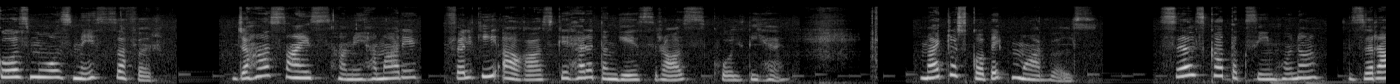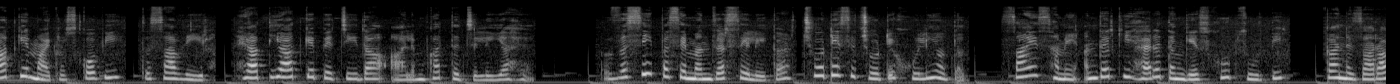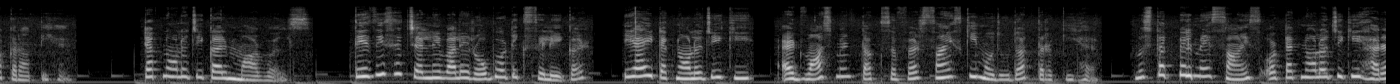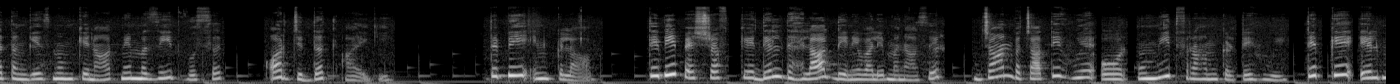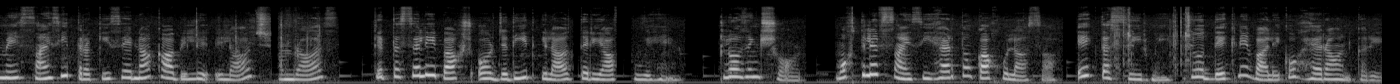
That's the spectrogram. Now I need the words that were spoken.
कोसमोस में सफ़र, जहाँ साइंस हमें हमारे फलकी आगाज़ के हैरत अंगेज राज खोलती है। माइक्रोस्कोपिक मार्वल्स, सेल्स का तकसीम होना ज़रात के माइक्रोस्कोपी तस्वीर हयातियात के पेचीदा आलम का तजलिया है। वसी पस मंज़र से लेकर छोटे से छोटे खुलियों तक साइंस हमें अंदर की हैरत अंगेज खूबसूरती का नज़ारा कराती है। टेक्नोलॉजिकल मार्वल्स तेज़ी से चलने वाले रोबोटिक्स से लेकर एआई टेक्नोलॉजी की एडवांसमेंट तक सफ़र साइंस की मौजूदा तरक्की है। मुस्तकबिल में साइंस और टेक्नोलॉजी की हैरत अंगेज मुमकिन में मज़ीद वसत और जिद्दत आएगी। तिबी इनकलाब। तिबी पेशरफ के दिल दहला देने वाले मनासिर जान बचाते हुए और उम्मीद फ्राहम करते हुए तिब के इल्म में साइंसी तरक्की से नाकाबिल इलाज, अमराज के तसली बख्श और जदीद इलाज दरिया हुए हैं। क्लोजिंग शॉट मुख्तलिफ़ साइंसी हैरतों का खुलासा, एक तस्वीर में, जो देखने वाले को हैरान करे।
